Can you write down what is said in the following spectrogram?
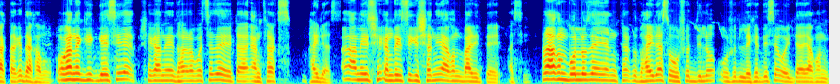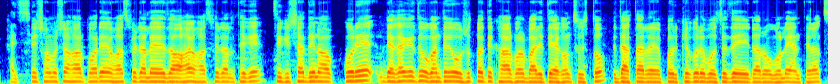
ডাক্তারকে দেখাবো। ওখানে গেছি, সেখানে ধরা পড়ছে যে, এটা অ্যানথ্রাক্স ভাইরাস? আর আমি সেখান থেকে চিকিৎসা নিয়ে এখন বাড়িতে আছি। ওরা এখন বলল যে অ্যানথ্রাক্স ভাইরাস ঔষধ দিল ওষুধ লিখে দিছে ওইটাই এখন খাইছি। সেই সমস্যা হওয়ার পরে হসপিটালে যাওয়া হয়। হসপিটাল থেকে চিকিৎসাধীন করে দেখা গেছে ওখান থেকে ওষুধপাতি খাওয়ার পর বাড়িতে এখন সুস্থ। ডাক্তার পরীক্ষা করে বলছে যে এটা রোগ হলো অ্যানথ্রাক্স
